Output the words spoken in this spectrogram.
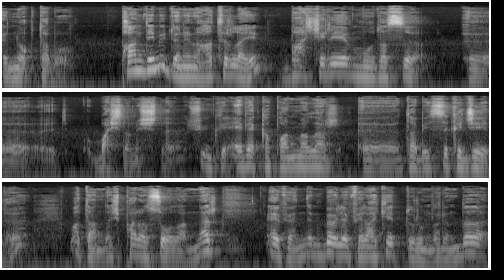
e, nokta bu. Pandemi dönemi hatırlayın. Bahçeli ev modası e, başlamıştı. Çünkü eve kapanmalar e, tabii sıkıcıydı. Vatandaş parası olanlar efendim böyle felaket durumlarında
